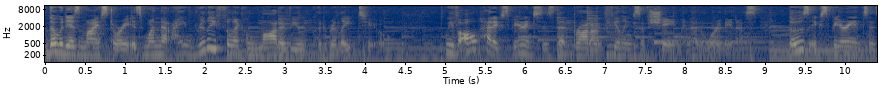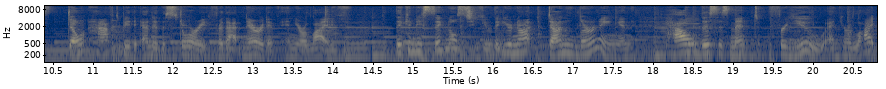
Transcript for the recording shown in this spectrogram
though it is my story, is one that I really feel like a lot of you could relate to. We've all had experiences that brought on feelings of shame and unworthiness. Those experiences don't have to be the end of the story for that narrative in your life. They can be signals to you that you're not done learning and how this is meant for you and your life.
